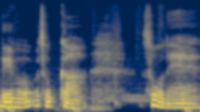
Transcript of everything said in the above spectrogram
でもそっかそうね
